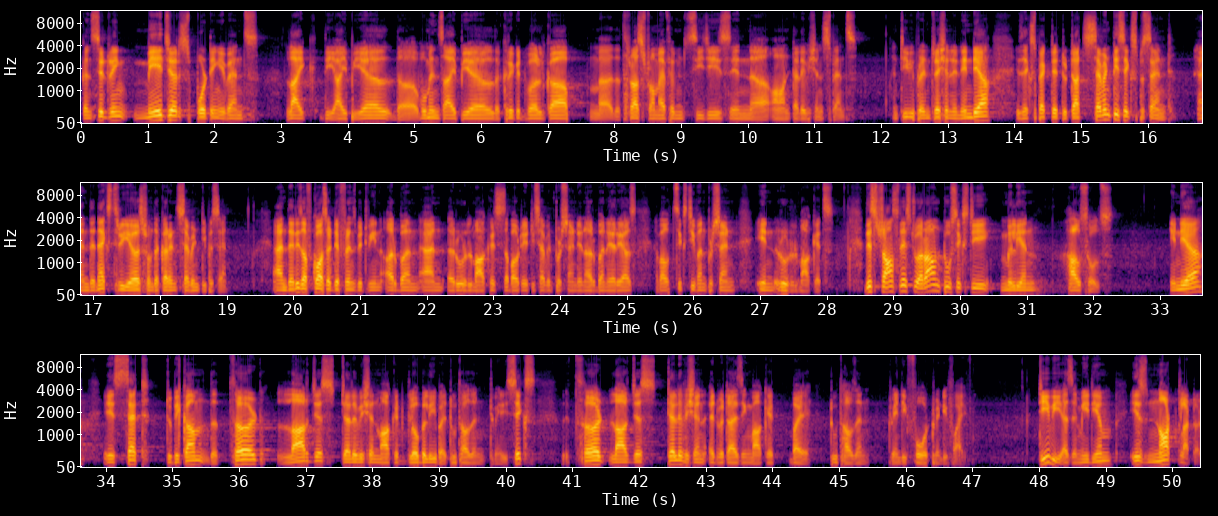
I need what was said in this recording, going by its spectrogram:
Considering major sporting events like the IPL, the Women's IPL, the Cricket World Cup, uh, the thrust from FMCGs in uh, on television spends. And TV penetration in India is expected to touch 76% and the next three years from the current 70%. And there is, of course, a difference between urban and rural markets, about 87% in urban areas, about 61% in rural markets. This translates to around 260 million households. India is set to become the third largest television market globally by 2026, the third largest television advertising market by 2024-25. TV as a medium is not cluttered.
